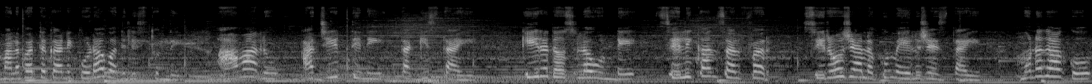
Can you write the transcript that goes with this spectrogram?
మలబద్ధకాన్ని కూడా వదిలిస్తుంది. ఆవాలు అజీర్తిని తగ్గిస్తాయి. కీరదోసలో ఉండే సిలికాన్ సల్ఫర్ శిరోజాలకు మేలు చేస్తాయి. మునగాకు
